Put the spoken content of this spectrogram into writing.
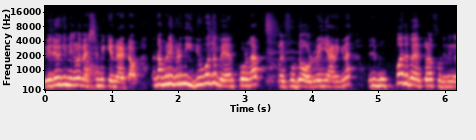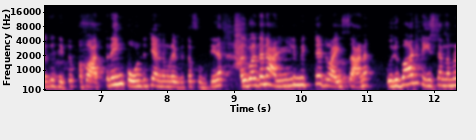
വരുമെങ്കിൽ നിങ്ങൾ വിഷമിക്കേണ്ട കേട്ടോ. നമ്മൾ ഇവിടുന്ന് ഇരുപത് പേർക്കുള്ള ഫുഡ് ഓർഡർ ചെയ്യുകയാണെങ്കിൽ ഒരു മുപ്പത് പേർക്കുള്ള ഫുഡ് നിങ്ങൾക്ക് കിട്ടും. അപ്പൊ അത്രയും ക്വാണ്ടിറ്റി ആണ് നമ്മുടെ ഇവിടുത്തെ ഫുഡിന് അതുപോലെ തന്നെ അൺലിമിറ്റഡ് റൈസ് ആണ് ഒരുപാട് ടേസ്റ്റ് ആണ്. നമ്മൾ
